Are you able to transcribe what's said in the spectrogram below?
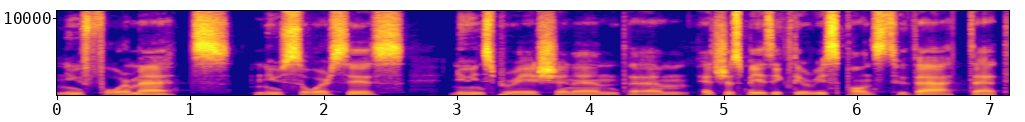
new formats, new sources, new inspiration, and um, it's just basically a response to that. That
